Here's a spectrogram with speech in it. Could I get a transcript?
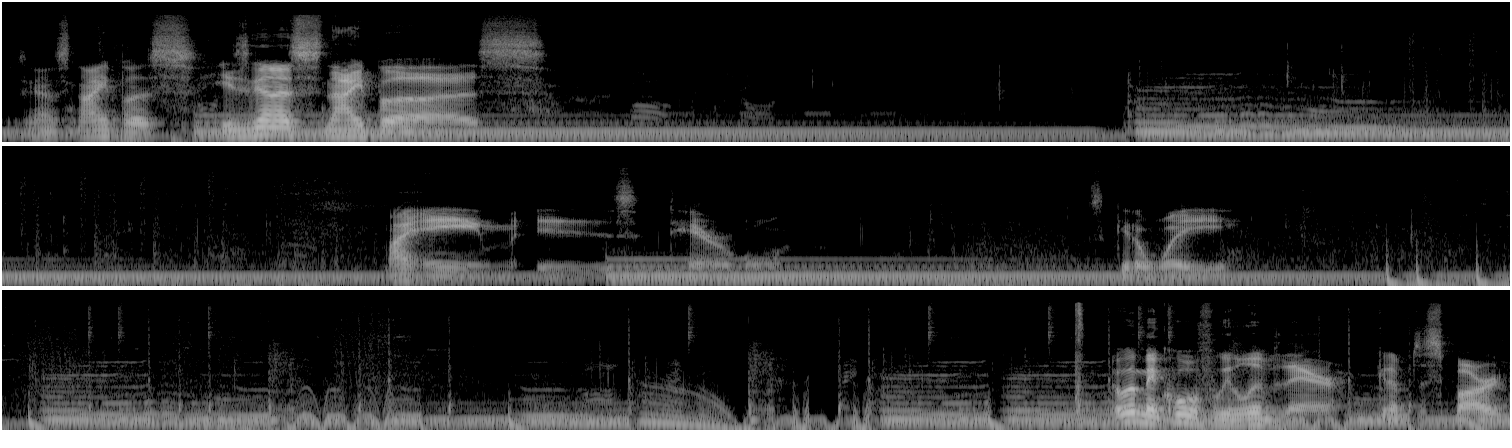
He's gonna snipe us. He's gonna snipe us. My aim is terrible. Let's get away. It would been cool if we lived there. Get up to Spark.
